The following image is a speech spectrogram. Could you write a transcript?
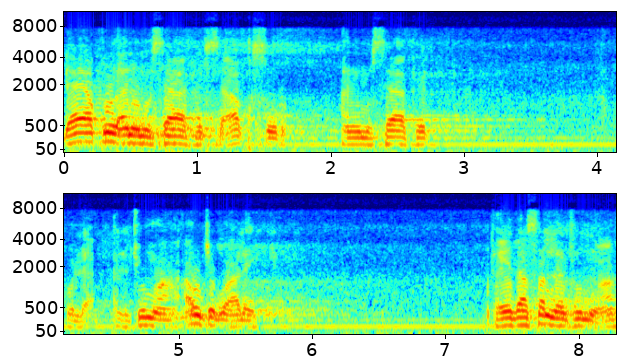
لا يقول أنا مسافر سأقصر. عن المسافر أقول الجمعة أوجب عليه فإذا صلى الجمعة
